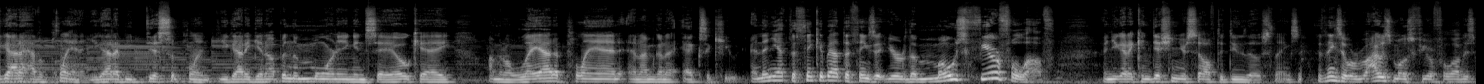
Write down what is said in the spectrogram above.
you got to have a plan. You got to be disciplined. You got to get up in the morning and say, okay, I'm going to lay out a plan and I'm going to execute. And then you have to think about the things that you're the most fearful of. And you got to condition yourself to do those things. The things that I was most fearful of is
